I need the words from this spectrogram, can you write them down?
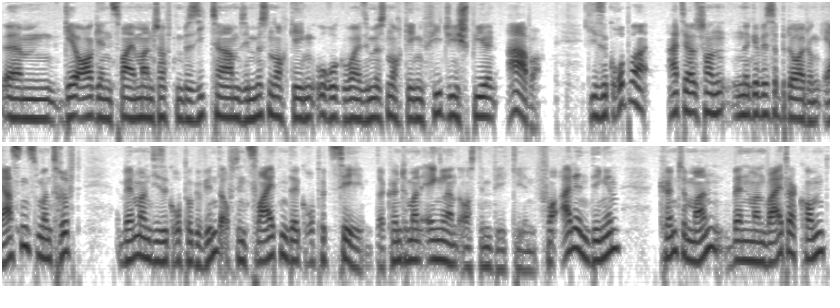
ähm, Georgien zwei Mannschaften besiegt haben. Sie müssen noch gegen Uruguay, sie müssen noch gegen Fiji spielen, aber diese Gruppe hat ja schon eine gewisse Bedeutung. Erstens, man trifft, wenn man diese Gruppe gewinnt, auf den zweiten der Gruppe C. Da könnte man England aus dem Weg gehen. Vor allen Dingen könnte man, wenn man weiterkommt,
